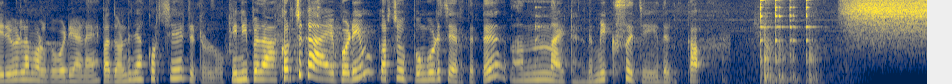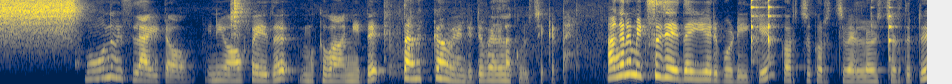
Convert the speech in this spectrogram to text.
എരിവുള്ള മുളക് പൊടിയാണ്. അപ്പോൾ അതുകൊണ്ട് ഞാൻ കുറച്ചേ ഇട്ടിട്ടുള്ളൂ. ഇനിയിപ്പോൾ ഇതാ കുറച്ച് കായപ്പൊടിയും കുറച്ച് ഉപ്പും കൂടി ചേർത്തിട്ട് നന്നായിട്ട് അങ്ങോട്ട് മിക്സ് ചെയ്തെടുക്കാം. മൂന്ന് വിസിലായിട്ടോ ഇനി ഓഫ് ചെയ്ത് നമുക്ക് വാങ്ങിയിട്ട് തണുക്കാൻ വേണ്ടിയിട്ട് വെള്ളമൊക്കെ ഒഴിച്ചിക്കട്ടെ. അങ്ങനെ മിക്സ് ചെയ്ത ഈ ഒരു പൊടിക്ക് കുറച്ച് കുറച്ച് വെള്ളം ഒഴിച്ചെടുത്തിട്ട്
